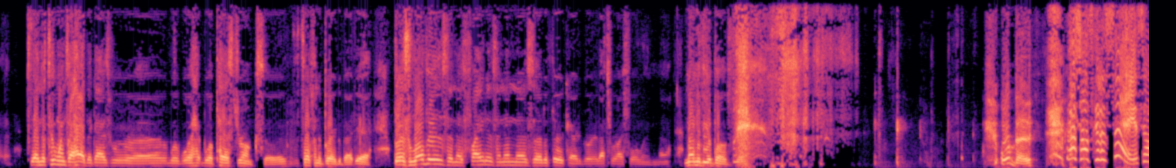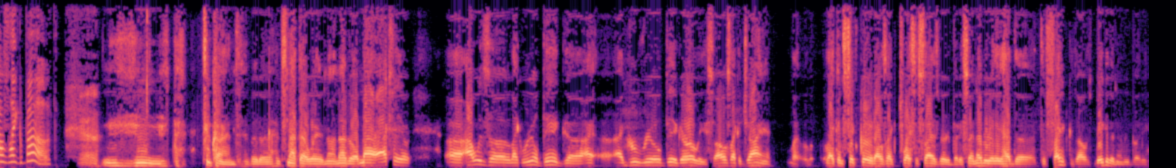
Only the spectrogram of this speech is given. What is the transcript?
And the two wins I had, the guys were uh, were, were were past drunk, so it's nothing to brag about. Yeah, there's lovers and there's fighters, and then there's uh, the third category. That's where I fall in. Uh, none of the above. Or both. That's what I was gonna say. It sounds like both. Yeah. hmm Too kind, but uh, it's not that way. No, not at all. No, actually, uh, I was uh, like real big. Uh, I I grew real big early, so I was like a giant. Like- Like in sixth grade, I was like twice the size of everybody, so I never really had to to fight because I was bigger than everybody.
